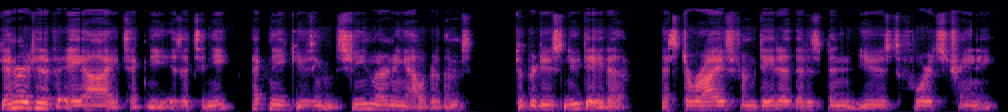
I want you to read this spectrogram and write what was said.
Generative AI technique is a technique using machine learning algorithms to produce new data that's derived from data that has been used for its training.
